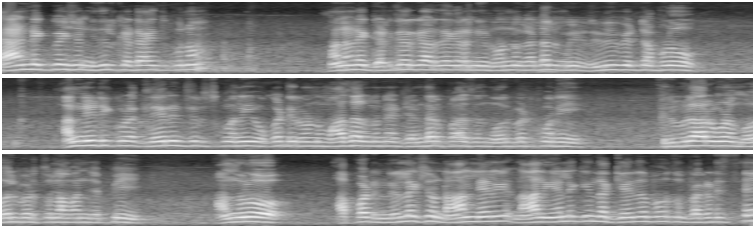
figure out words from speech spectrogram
ల్యాండ్ ఎక్వేషన్ నిధులు కేటాయించుకున్నాం. మననే గడ్కర్ గారి దగ్గర నేను రెండు గంటలు మీ రివ్యూ పెట్టినప్పుడు అన్నిటికీ కూడా క్లియరెన్స్ తెలుసుకొని ఒకటి రెండు మాసాల్లోనే టెండర్ ప్రాసెస్ మొదలుపెట్టుకొని తిరుమలారు కూడా మొదలు పెడుతున్నామని చెప్పి అందులో అప్పటి నిర్లక్ష్యం నాలుగేళ్ళ నాలుగేళ్ళ కింద కేంద్ర ప్రభుత్వం ప్రకటిస్తే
